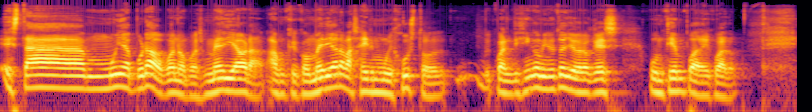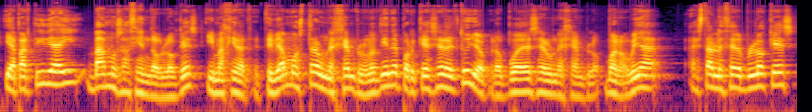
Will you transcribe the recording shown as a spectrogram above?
¿Está muy apurado? Bueno, pues media hora, aunque con media hora vas a ir muy justo. 45 minutos yo creo que es un tiempo adecuado. Y a partir de ahí vamos haciendo bloques. Imagínate, te voy a mostrar un ejemplo, no tiene por qué ser el tuyo, pero puede ser un ejemplo. Bueno, voy a establecer bloques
